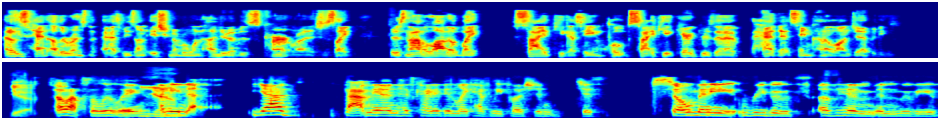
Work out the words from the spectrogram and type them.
I know he's had other runs in the past, but he's on issue number 100 of his current run. It's just like there's not a lot of like sidekick. I say in quote sidekick characters that have had that same kind of longevity. yeah Oh, absolutely. Yeah. I mean, yeah, Batman has kind of been like heavily pushed and just so many reboots of him in movies.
